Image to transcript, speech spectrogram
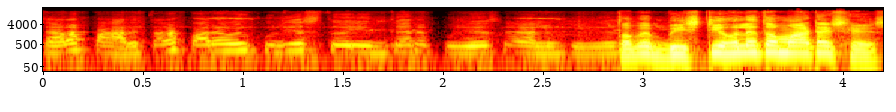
যারা তবে বৃষ্টি হলে তো মাঠে শেষ।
